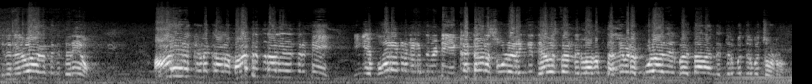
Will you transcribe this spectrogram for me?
இந்த நிர்வாகத்துக்கு தெரியும். ஆயிரக்கணக்கான மாற்றுத்திறனாளிகளை திரட்டி இங்கே போராட்டம் நடத்திவிட்டு இக்கட்டான சூழ்நிலைக்கு தேவஸ்தான நிர்வாகம் தள்ளிவிடக் கூடாது என்பதுதான் நாங்க திரும்ப திரும்ப சொல்றோம்.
